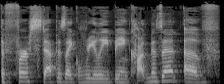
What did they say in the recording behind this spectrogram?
the first step is like really being cognizant of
